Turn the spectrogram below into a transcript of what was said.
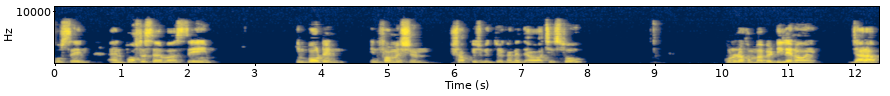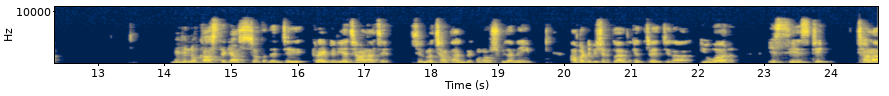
question and process server same important information সব কিছু কিন্তু এখানে দেওয়া আছে। সো কোনো রকম ভাবে ডিলে নয়। যারা বিভিন্ন কাজ থেকে আসছো, তাদের যে ক্রাইটেরিয়া ছাড় আছে, সেগুলো ছাড় থাকবে, কোনো অসুবিধা নেই। আবার ডিভিশন ক্লাবের ক্ষেত্রে যারা ইউআর এসসি এসটি ছাড়া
